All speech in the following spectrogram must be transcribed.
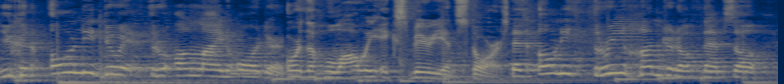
you can only do it through online order or the Huawei Experience stores. There's only 300 of them, so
